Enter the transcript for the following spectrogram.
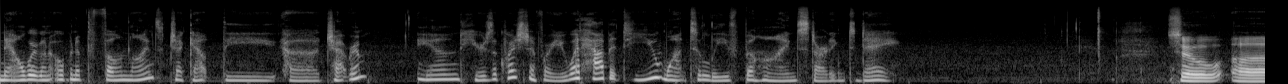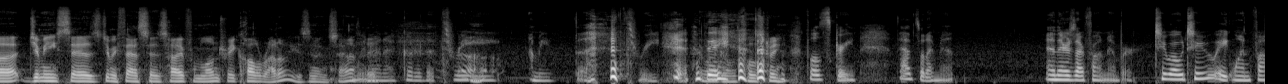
Now we're going to open up the phone lines, check out the uh, chat room. And here's a question for you What habit do you want to leave behind starting today? So, uh, Jimmy says, Jimmy Fast says, hi from Lone Tree, Colorado. He's in Santa Fe. We're going to go to the three, Uh-huh. I mean, the three, the full screen? full screen. That's what I meant. And there's our phone number 202 815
